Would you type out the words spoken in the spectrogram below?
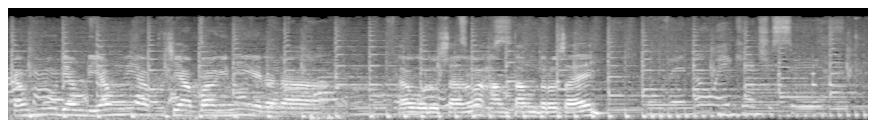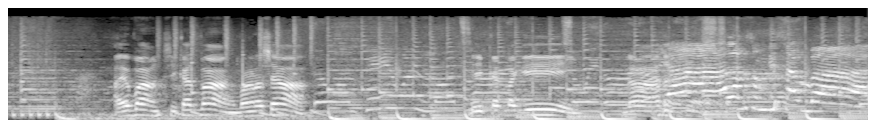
kamu diam-diam nih apa si abang ini ada ada tahu urusan wah hantam terus saya. Ayo bang, sikat bang, bang Rasya, sikat lagi. Nah, Ya, langsung disambar,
